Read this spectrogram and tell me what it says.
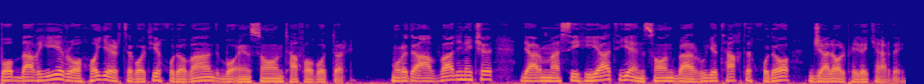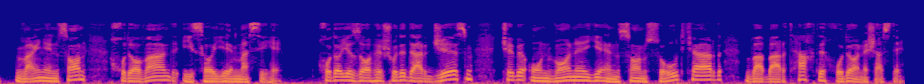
با بقیه راه های ارتباطی خداوند با انسان تفاوت داره. مورد اول اینه که در مسیحیت یه انسان بر روی تخت خدا جلال پیدا کرده و این انسان خداوند عیسی مسیحه. خدای ظاهر شده در جسم که به عنوان یه انسان صعود کرد و بر تخت خدا نشسته.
